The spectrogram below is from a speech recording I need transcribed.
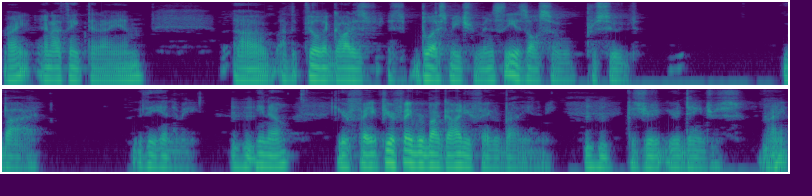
right? And I think that I am. Uh, I feel that God has, has blessed me tremendously. Has also pursued by the enemy. Mhm. You know, you're fa- if you're favored by God, you're favored by the enemy because you're you're dangerous, right?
